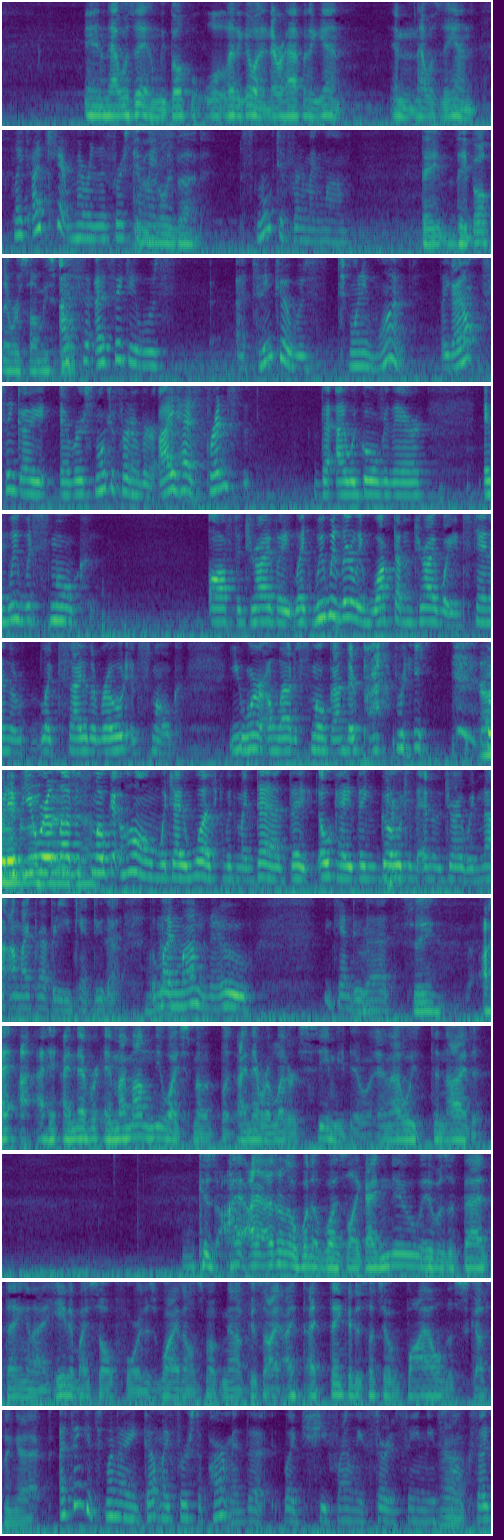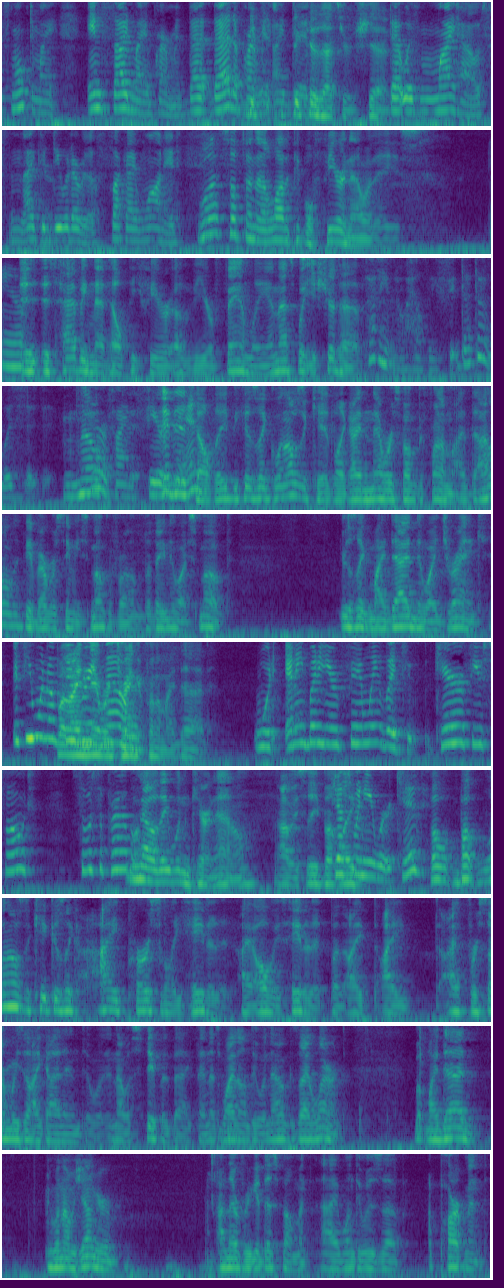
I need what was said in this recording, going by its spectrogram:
and that was it. And we both let it go, and it never happened again. And that was the end. like I can't remember the first It time was I really s- bad. smoked in front of my mom. They they both never saw me I smoke. th- I think it was, I think I was 21. Like I don't think I ever smoked in front of her. I had friends that I would go over there, and we would smoke off the driveway. Like we would literally walk down the driveway and stand in the like the side of the road and smoke. You weren't allowed to smoke on their property. Oh, but if you were days, allowed to yeah. smoke at home, which I was with my dad, they okay, then go to the end of the driveway, not on my property. You can't do that. But my mom, no, you can't do mm. that. See, I, I I never and my mom knew I smoked, but I never let her see me do it, and I always denied it. Because I, I I don't know what it was like. I knew it was a bad thing, and I hated myself for it. Is why I don't smoke now. Because I, I I think it is such a vile, disgusting act. I think it's when I got my first apartment that like she finally started seeing me smoke Yeah. because I smoked in my inside my apartment. That that apartment I did because that's your shit. that was my house and I could do whatever the fuck I wanted. well, that's something that a lot of people fear nowadays. Yeah. Is, is having that healthy fear of your family, and that's what you should have. that ain't no healthy fear. That that was a No, terrifying fear. It is man. healthy because, like, when I was a kid, like, I never smoked in front of them. I, I don't think they've ever seen me smoke in front of them, but they knew I smoked. It was like my dad knew I drank, If you went up but there I right never now, drank in front of my dad. would anybody in your family like care if you smoked? So what's the problem? No, they wouldn't care now, obviously. But Just like, when you were a kid. but but when I was a kid, because like I personally hated it. I always hated it, but I I I for some reason I got into it, and I was stupid back then. That's why I don't do it now because I learned. But my dad, when I was younger, I'll never forget this moment. I went to his uh, apartment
